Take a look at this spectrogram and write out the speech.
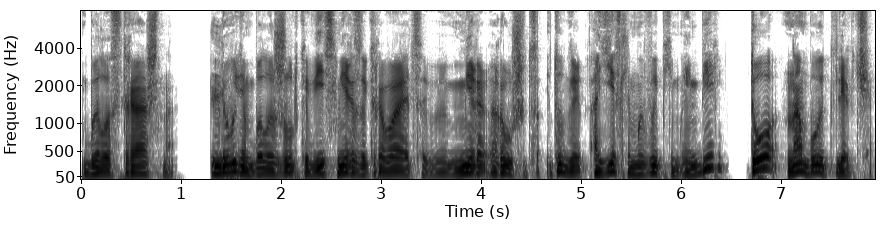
было страшно. Людям было жутко, весь мир закрывается, мир рушится. И тут говорят, а если мы выпьем имбирь, то нам будет легче.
